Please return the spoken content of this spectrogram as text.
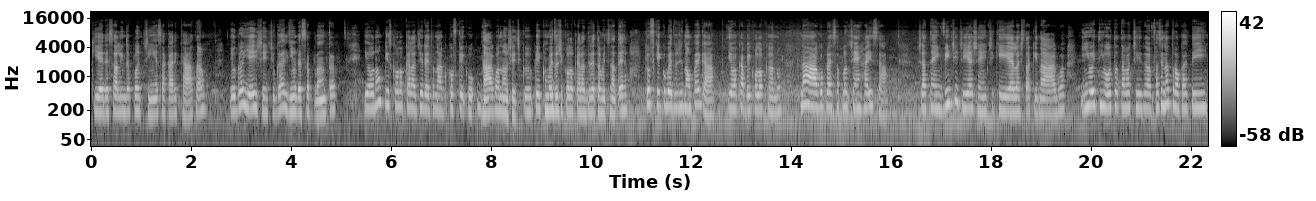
Que é dessa linda plantinha, essa caricata. Eu ganhei, gente, o galinho dessa planta. E eu não quis colocar ela direto na água, que eu fiquei com... Na água não, gente, que eu fiquei com medo de colocar ela diretamente na terra, que eu fiquei com medo de não pegar. E eu acabei colocando na água para essa plantinha enraizar. Já tem 20 dias, gente, que ela está aqui na água. E em 8 em 8 eu estava fazendo a troca de,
